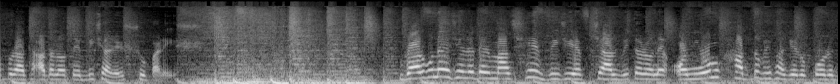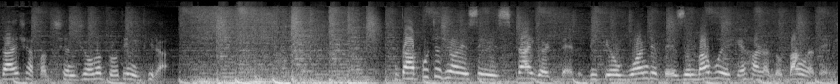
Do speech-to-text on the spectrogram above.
অপরাধ আদালতে বিচারের সুপারিশ। বরগুনায় জেলেদের মাঝে বিজিএফ চাল বিতরণে অনিয়ম, খাদ্য বিভাগের উপর দায় চাপাচ্ছেন জনপ্রতিনিধিরা। দাপুটে জয়ে সিরিজ টাইগারদের, দ্বিতীয় ওয়ানডেতে জিম্বাবুয়েকে হারালো বাংলাদেশ।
